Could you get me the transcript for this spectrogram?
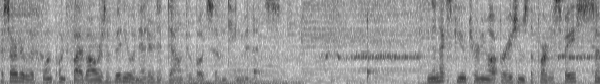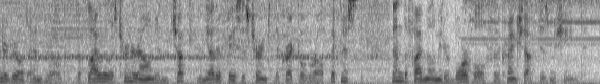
I started with 1.5 hours of video and edited it down to about 17 minutes. In the next few turning operations, the part is faced, center drilled, and drilled. The flywheel is turned around in the chuck and the other face is turned to the correct overall thickness. Then the 5mm borehole for the crankshaft is machined.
